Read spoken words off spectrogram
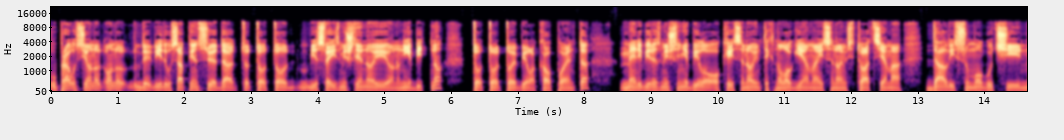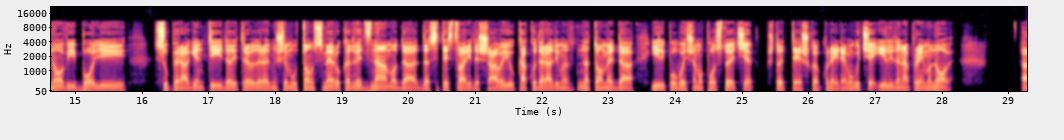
Upravo si ono, ono gde ide u Sapiensu je da to, to, to je sve izmišljeno i ono nije bitno, to, to, to je bila kao poenta. Meni bi razmišljanje bilo ok sa novim tehnologijama i sa novim situacijama, da li su mogući novi, bolji uh, super agenti i da li treba da razmišljamo u tom smeru kad već znamo da, da se te stvari dešavaju, kako da radimo na tome da ili poboljšamo postojeće, što je teško ako ne i nemoguće, ili da napravimo nove. Uh,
